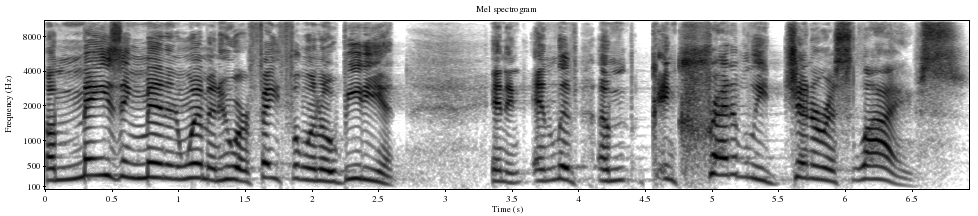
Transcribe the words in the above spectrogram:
amazing men and women who are faithful and obedient and, and live um, incredibly generous lives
